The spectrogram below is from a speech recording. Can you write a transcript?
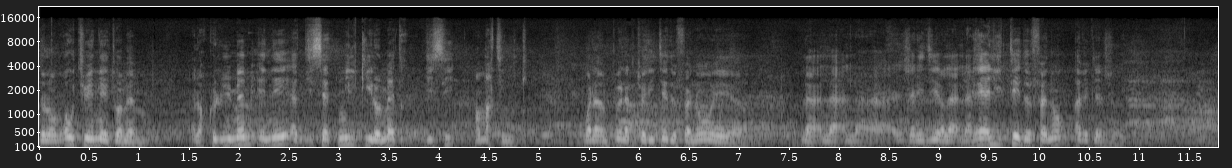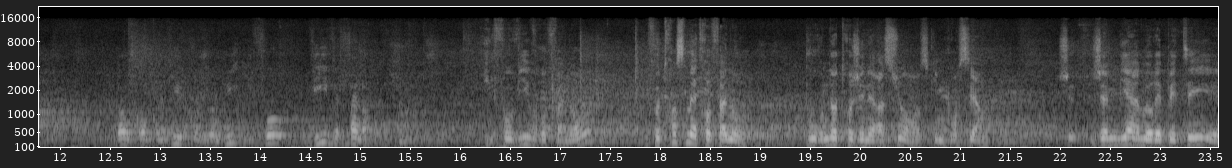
de l'endroit où tu es né toi-même. Alors que lui-même est né à 17 000 km d'ici, en Martinique. Voilà un peu l'actualité de Fanon et euh, la, j'allais dire, la, réalité de Fanon avec l'Algérie. Donc on peut dire qu'aujourd'hui, il faut vivre Fanon. Il faut vivre Fanon, il faut transmettre Fanon pour notre génération en ce qui me concerne J'aime bien me répéter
